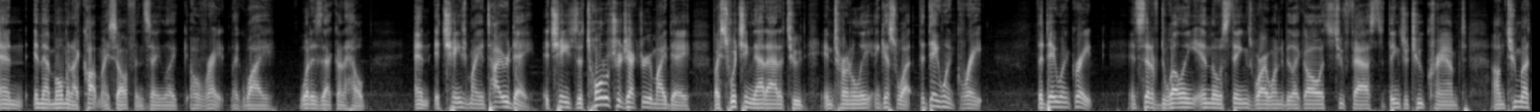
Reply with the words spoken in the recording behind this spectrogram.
And in that moment, I caught myself and saying, "Like, oh right, like why? What is that going to help?" And it changed my entire day. It changed the total trajectory of my day by switching that attitude internally. And guess what? The day went great. The day went great. instead of dwelling in those things where I wanted to be like, oh, it's too fast, things are too cramped, um, too much,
